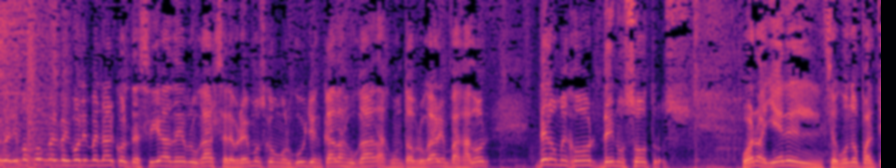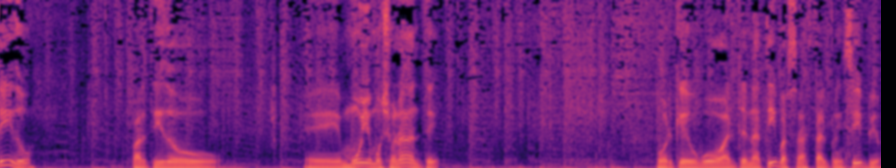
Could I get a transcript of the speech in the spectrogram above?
Y venimos con el béisbol invernal, cortesía de Brugal. Celebremos con orgullo en cada jugada junto a Brugal, embajador de lo mejor de nosotros. Bueno, ayer el segundo partido, partido eh, muy emocionante, porque hubo alternativas hasta el principio.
